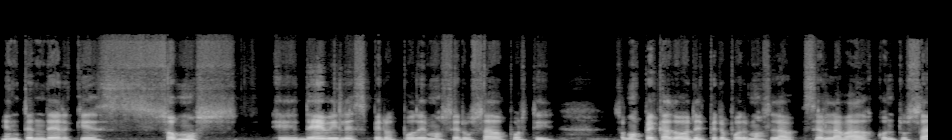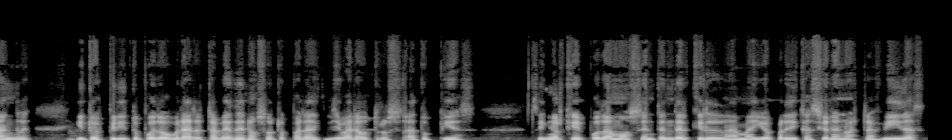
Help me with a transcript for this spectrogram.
entender que somos eh, débiles, pero podemos ser usados por ti. Somos pecadores, pero podemos ser lavados con tu sangre y tu espíritu puede obrar a través de nosotros para llevar a otros a tus pies. Señor, que podamos entender que la mayor predicación en nuestras vidas,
